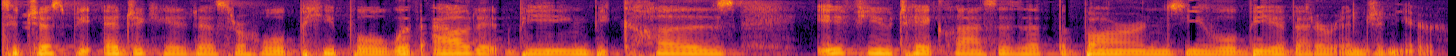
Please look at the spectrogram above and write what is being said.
to just be educated as their whole people without it being because if you take classes at the Barnes, you will be a better engineer,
